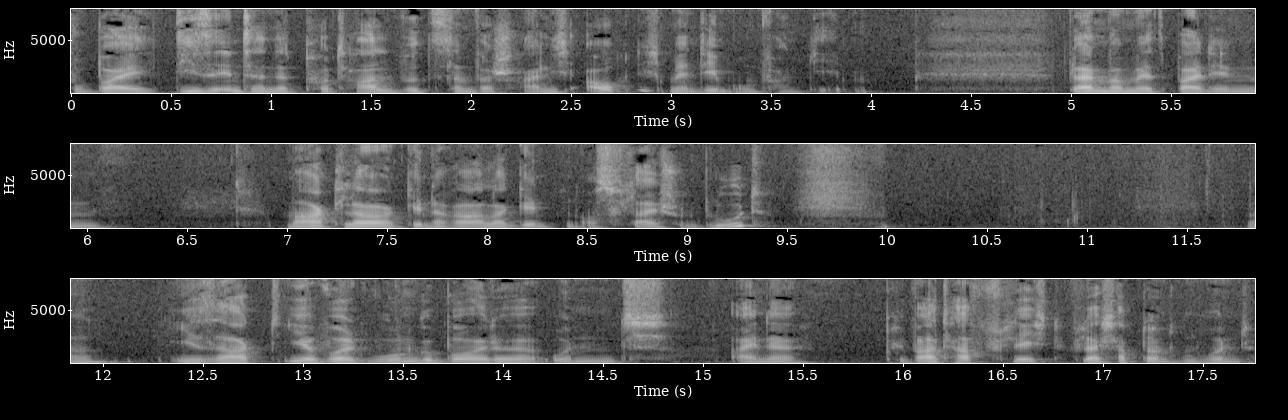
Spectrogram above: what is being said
Wobei diese Internetportale wird es dann wahrscheinlich auch nicht mehr in dem Umfang geben. Bleiben wir mal jetzt bei den Makler, Generalagenten aus Fleisch und Blut. Ne? Ihr sagt, ihr wollt Wohngebäude und eine Privathaftpflicht. Vielleicht habt ihr noch einen Hund.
